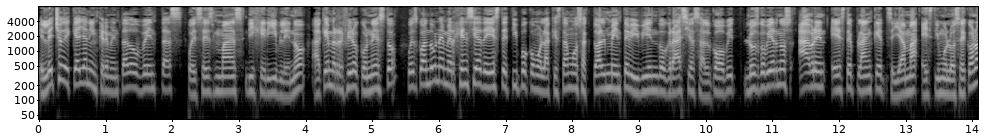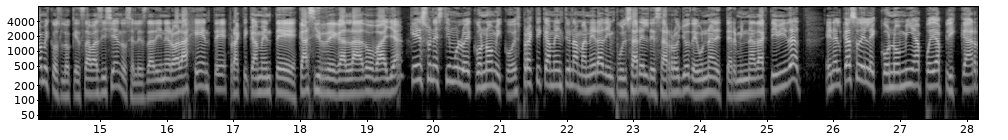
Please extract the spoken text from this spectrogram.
el hecho de que hayan incrementado ventas pues es más digerible, ¿no? ¿A qué me refiero con esto? Pues cuando una emergencia de este tipo como la que estamos actualmente viviendo gracias al COVID, los gobiernos abren este plan que se llama estímulos económicos, lo que estabas diciendo, se les da dinero a la gente, prácticamente casi regalado, vaya. ¿Qué es un estímulo económico? Es prácticamente una manera de impulsar el desarrollo de una determinada actividad. En el caso de la economía puede aplicar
